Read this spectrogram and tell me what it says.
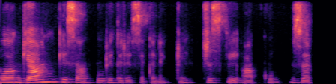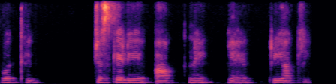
वह ज्ञान के साथ पूरी तरह से कनेक्टेड जिसकी आपको ज़रूरत थी जिसके लिए आपने यह क्रिया की।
